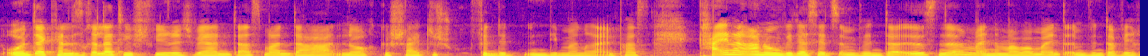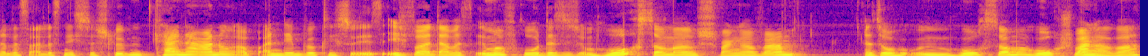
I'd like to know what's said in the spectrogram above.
Und da kann es relativ schwierig werden, dass man da noch gescheite Schuhe findet, in die man reinpasst. Keine Ahnung, wie das jetzt im Winter ist. Ne? Meine Mama meint, im Winter wäre das alles nicht so schlimm. Keine Ahnung, ob an dem wirklich so ist. Ich war damals immer froh, dass ich im Hochsommer schwanger war. Also im Hochsommer hochschwanger war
